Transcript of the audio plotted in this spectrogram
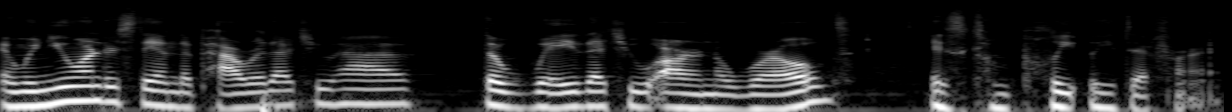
and when you understand the power that you have the way that you are in the world is completely different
